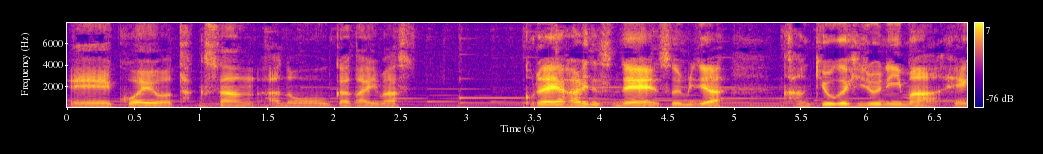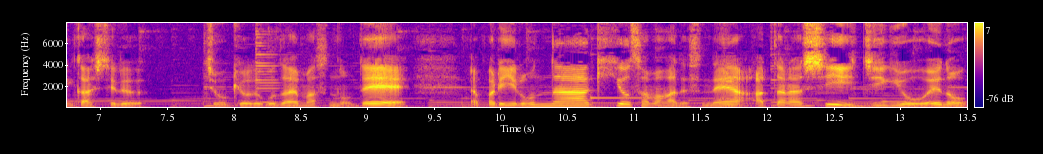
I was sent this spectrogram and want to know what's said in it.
えー、声をたくさん、あの、伺います。これはやはりですね、そういう意味では、環境が非常に今変化している状況でございますのでやっぱりいろんな企業様がですね新しい事業への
